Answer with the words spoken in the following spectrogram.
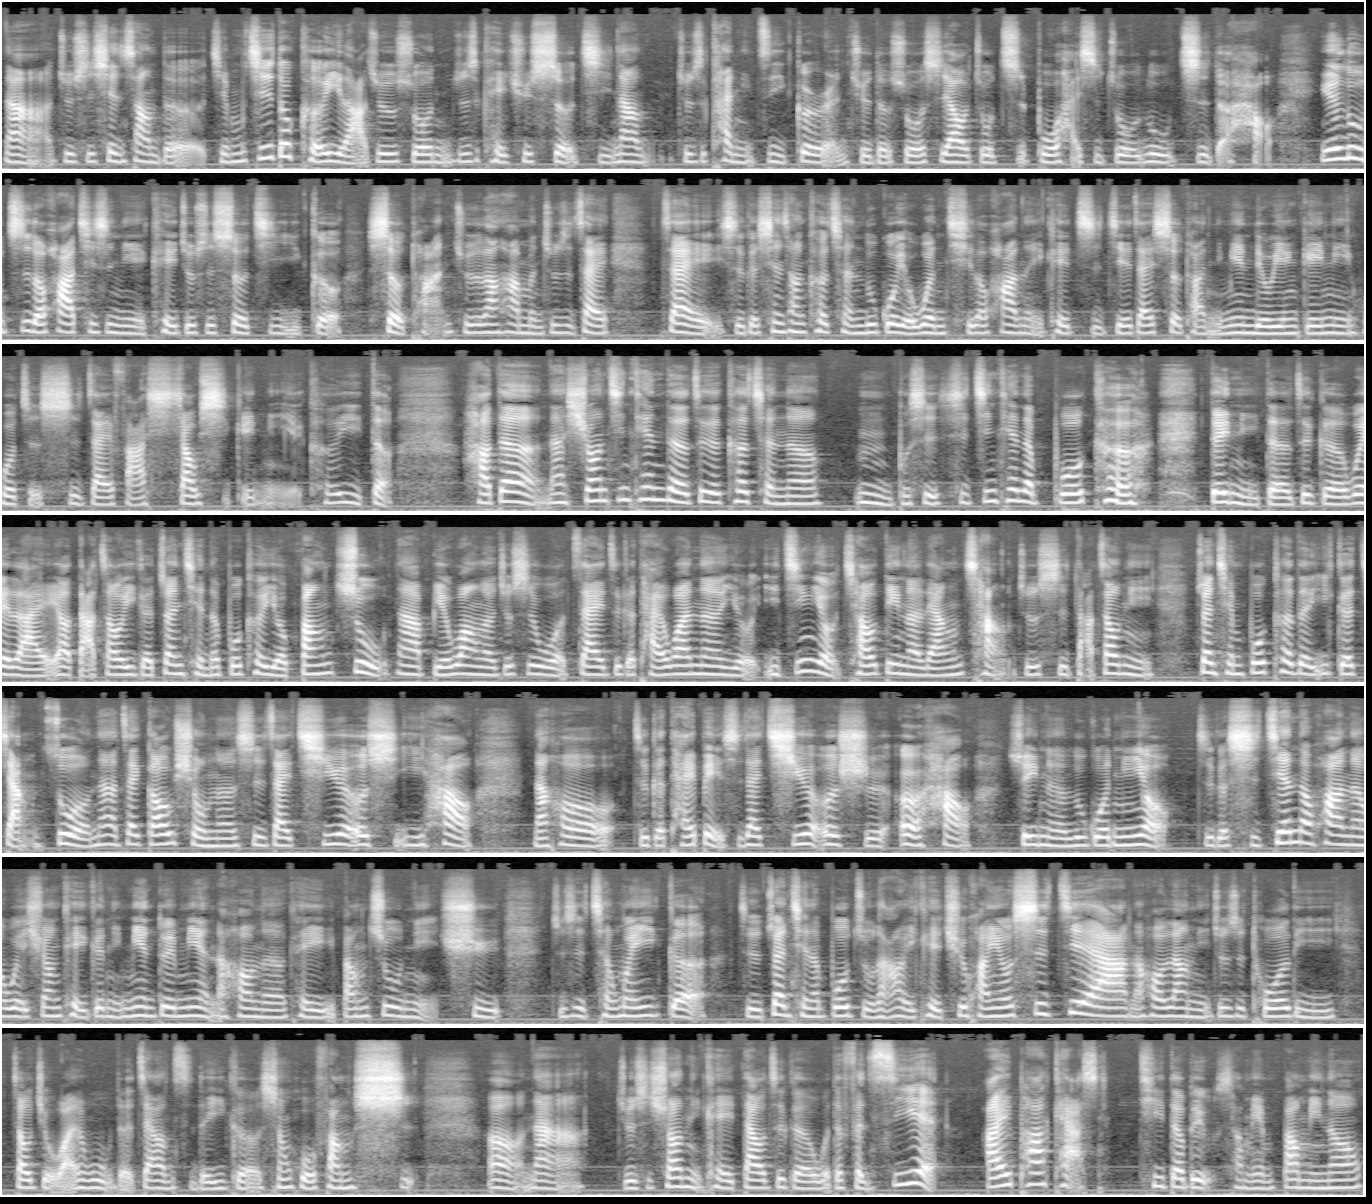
那就是线上的节目其实都可以啦，就是说你就是可以去设计，那就是看你自己个人觉得说是要做直播还是做录制的好。因为录制的话，其实你也可以就是设计一个社团，就是让他们就是在在这个线上课程如果有问题的话呢，也可以直接在社团里面留言给你，或者是在发消息给你也可以的。好的，那希望今天的这个课程呢。嗯，不是，是今天的播客对你的这个未来要打造一个赚钱的播客有帮助。那别忘了，就是我在这个台湾呢，有已经有敲定了两场，就是打造你赚钱播客的一个讲座。那在高雄呢，是在七月二十一号，然后这个台北是在七月二十二号。所以呢，如果你有这个时间的话呢，我也希望可以跟你面对面，然后呢，可以帮助你去，就是成为一个。就是赚钱的播主，然后也可以去环游世界啊，然后让你就是脱离朝九晚五的这样子的一个生活方式，呃，那就是希望你可以到这个我的粉丝页 i podcast tw 上面报名哦。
